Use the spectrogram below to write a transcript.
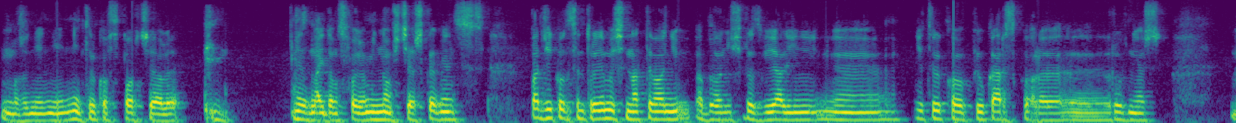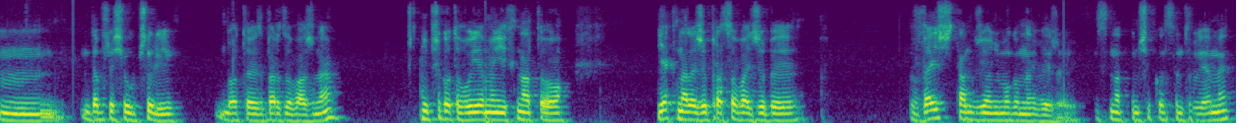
może nie, nie, nie tylko w sporcie, ale znajdą swoją inną ścieżkę, więc bardziej koncentrujemy się na tym, aby oni się rozwijali e, nie tylko piłkarsko, ale e, również mm, dobrze się uczyli, bo to jest bardzo ważne. I przygotowujemy ich na to, jak należy pracować, żeby wejść tam, gdzie oni mogą najwyżej. Więc nad tym się koncentrujemy.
